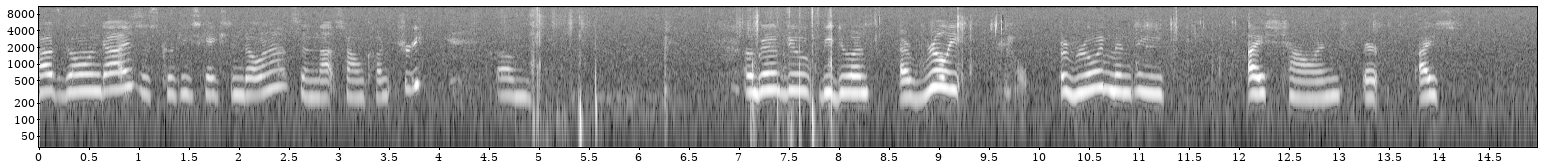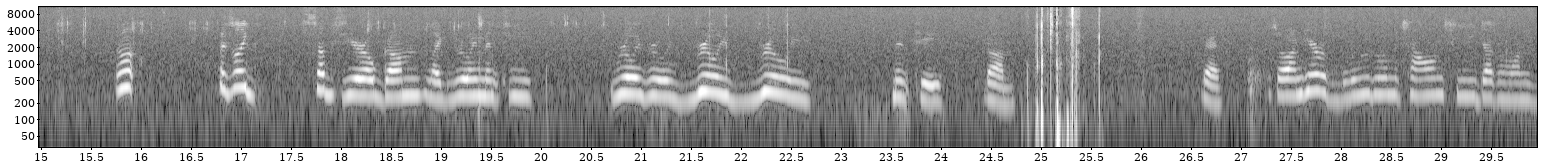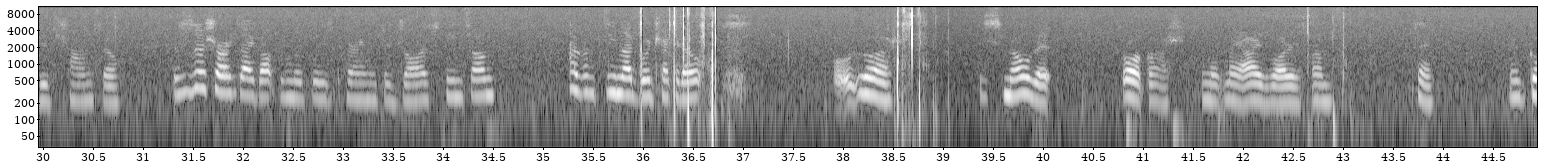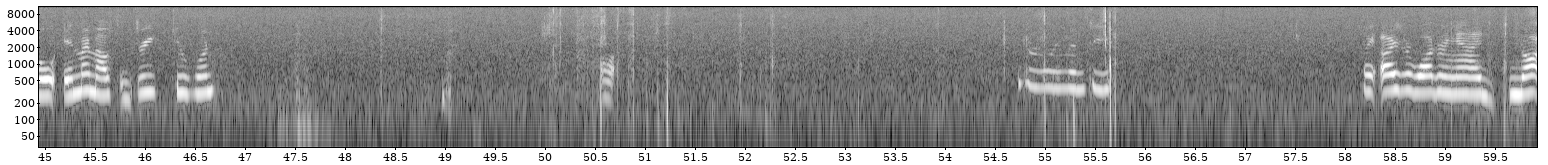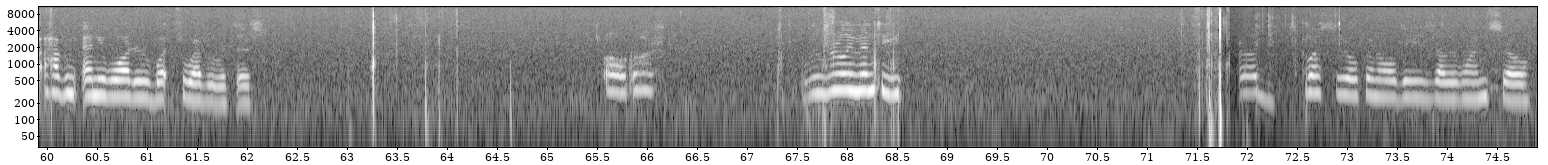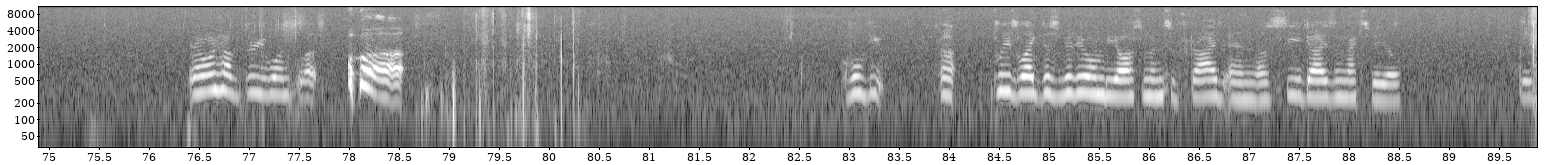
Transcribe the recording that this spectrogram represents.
how's it going, guys? It's Cookies, Cakes, and Donuts, and that sound country. Um, I'm gonna do be doing a really, a really minty ice challenge or ice. What? It's like Sub-Zero gum, like really minty, really, really, really, really minty gum. Okay. So I'm here with Blue doing the challenge. He doesn't want to do the challenge, so this is a shark that I got from Ripley's Aquarium with their Jaws theme song. I haven't seen that. Go check it out. Oh gosh, I smelled it. Oh gosh, my, eyes water. Um, okay, and go in my mouth in three, two, one. Oh. It's really minty. My eyes are watering and I'm not having any water whatsoever with this. Oh gosh. This is really minty. I busted open all these other ones, so I only have three ones left. Hope you uh, please like this video and be awesome and subscribe and I'll see you guys in the next video. Good.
